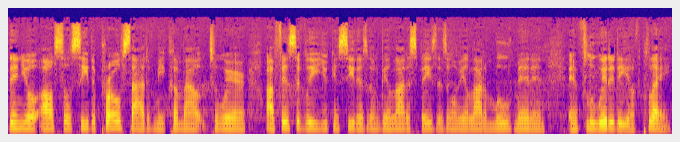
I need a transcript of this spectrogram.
Then you'll also see the pro side of me come out to where offensively you can see there's going to be a lot of space, there's going to be a lot of movement and, and fluidity of play.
